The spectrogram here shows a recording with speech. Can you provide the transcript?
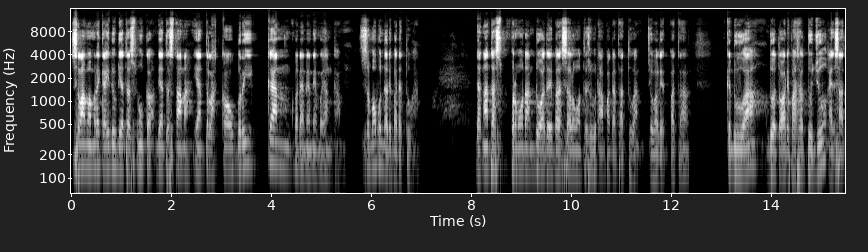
selama mereka hidup di atas muka, di atas tanah yang telah kau berikan kepada nenek moyang kami. Semua pun daripada Tuhan. Dan atas permohonan doa daripada Salomo tersebut apa kata Tuhan? Coba lihat pasal kedua, dua Tawarikh pasal 7 ayat 1.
